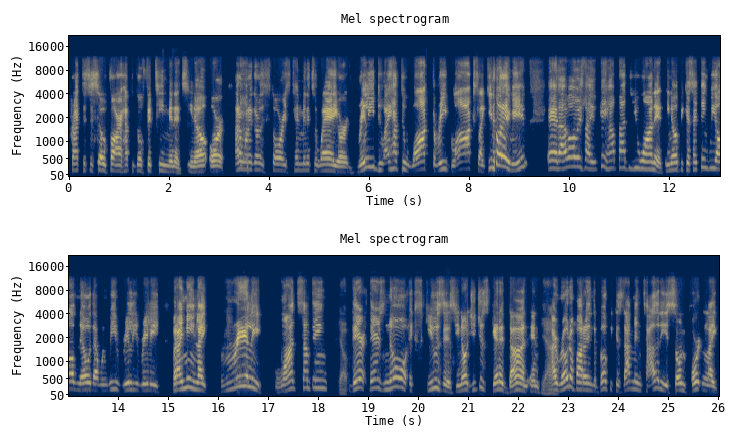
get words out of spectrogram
practice is so far. I have to go 15 minutes, you know, or I don't want to go to the store. It's 10 minutes away. Or really, do I have to walk three blocks? Like, you know what I mean? And I'm always like, okay, how bad do you want it? You know, because I think we all know that when we really, really, but I mean, like, really want something, Yep. there there's no excuses. You know, you just get it done. And Yeah. I wrote about it in the book because that mentality is so important. Like,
